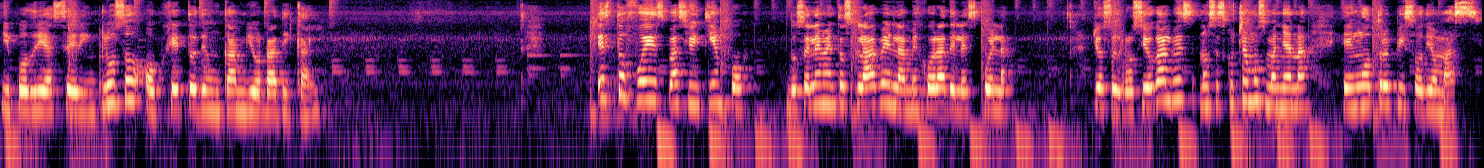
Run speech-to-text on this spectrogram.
y podría ser incluso objeto de un cambio radical. Esto fue espacio y tiempo, dos elementos clave en la mejora de la escuela. Yo soy Rocío Galvez, nos escuchamos mañana en otro episodio más.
